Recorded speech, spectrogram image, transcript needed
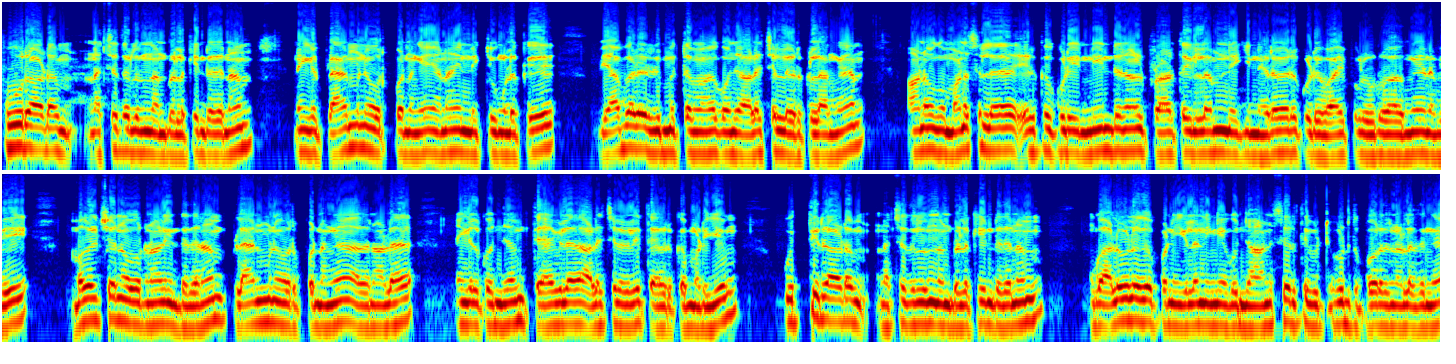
பூராடம் நட்சத்திரம் நண்பர்களுக்கு இன்றைய தினம் நீங்கள் பிளான் பண்ணி ஒர்க் பண்ணுங்க. ஏன்னா இன்னைக்கு உங்களுக்கு வியாபார நிமித்தமாக கொஞ்சம் அலைச்சல் இருக்கலாங்க. ஆனால் உங்கள் மனசில் இருக்கக்கூடிய நீண்ட நாள் பிரார்த்தைகள் இன்னைக்கு நிறைவேறக்கூடிய வாய்ப்புகள் உருவாகுங்க. எனவே மகிழ்ச்சியான ஒரு நாள் இன்றைய தினம். பிளான் பண்ணி ஒர்க் பண்ணுங்க. அதனால நீங்கள் கொஞ்சம் தேவையில்லாத அலைச்சல்களை தவிர்க்க முடியும். உத்திராடம் நட்சத்திரம் நண்பர்களுக்கு இன்றைய தினம் உங்கள் அலுவலக பணிகளை நீங்கள் கொஞ்சம் அனுசரித்து விட்டு கொடுத்து போகிறது நல்லதுங்க.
